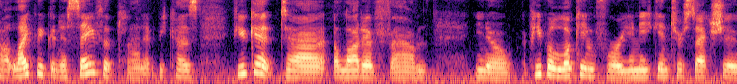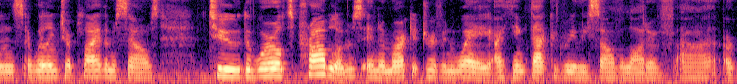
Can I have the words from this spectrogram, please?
likely going to save the planet because if you get uh, a lot of um, you know people looking for unique intersections and willing to apply themselves to the world's problems in a market-driven way, I think that could really solve a lot of uh, or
